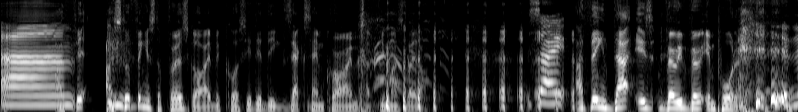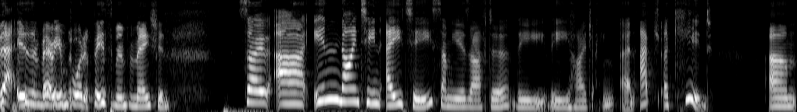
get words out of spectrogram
I, um, thi- I still think it's the first guy because he did the exact same crime a few months later. so I think that is very, very important. that is a very important piece of information. So, uh, in 1980, some years after the the hijacking, an act- a kid um,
